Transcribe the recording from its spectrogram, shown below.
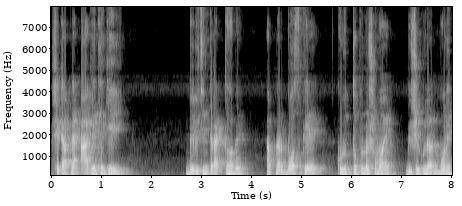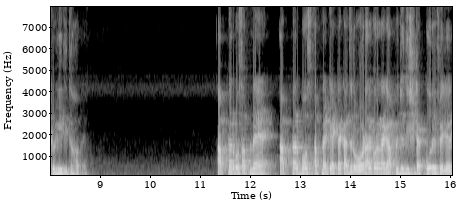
সেটা আপনি আগে থেকেই ভেবেচিন্তে রাখতে হবে। আপনার বসকে গুরুত্বপূর্ণ সময় বিষয়গুলো মনে করিয়ে দিতে হবে। আপনার বস আপনি, আপনার বস আপনাকে একটা কাজের অর্ডার করার আগে আপনি যদি সেটা করে ফেলেন,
